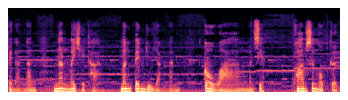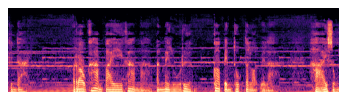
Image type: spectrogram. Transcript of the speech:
เป็นอันนั้น นั่นไม่ใช่ทาง มันเป็นอยู่อย่างนั้น ก็วางมันเสีย ความสงบเกิดขึ้นได้ เราข้ามไปข้ามมามันไม่รู้เรื่อง ก็เป็นทุกข์ตลอดเวลา หายสง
